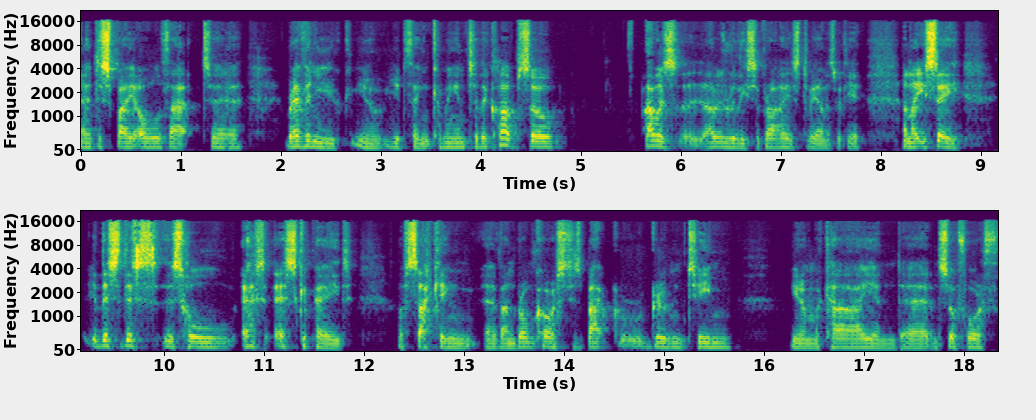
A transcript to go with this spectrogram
uh, despite all of that uh, revenue. You know, you'd think coming into the club. So I was I was really surprised, to be honest with you. And like you say, this this this whole es- escapade of sacking uh, Van Bronckhorst, his backroom team, you know, Makaay and uh, and so forth,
